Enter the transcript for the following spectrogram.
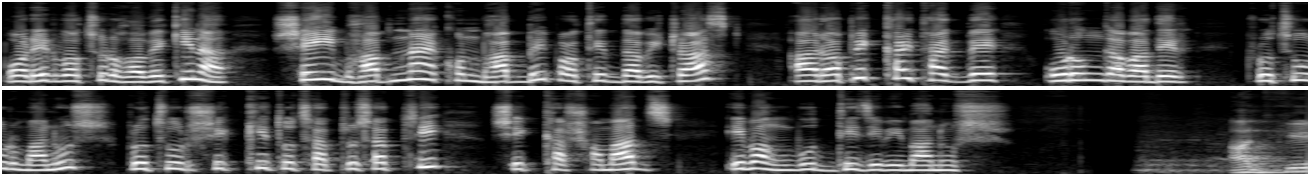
পরের বছর হবে কিনা, সেই ভাবনা এখন ভাববে পথের দাবি ট্রাস্ট। আর অপেক্ষায় থাকবে ঔরঙ্গাবাদের প্রচুর মানুষ, প্রচুর শিক্ষিত ছাত্রছাত্রী, শিক্ষা সমাজ এবং বুদ্ধিজীবী মানুষ। আজকে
